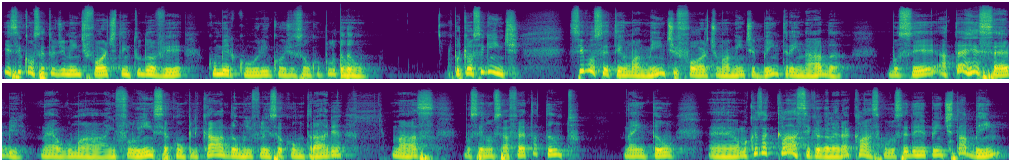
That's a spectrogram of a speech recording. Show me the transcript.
E esse conceito de mente forte tem tudo a ver com Mercúrio em conjunção com Plutão. Porque é o seguinte: se você tem uma mente forte, uma mente bem treinada, você até recebe né, alguma influência complicada, uma influência contrária, mas você não se afeta tanto. Né? Então, é uma coisa clássica, galera, é clássico. Você de repente está bem,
